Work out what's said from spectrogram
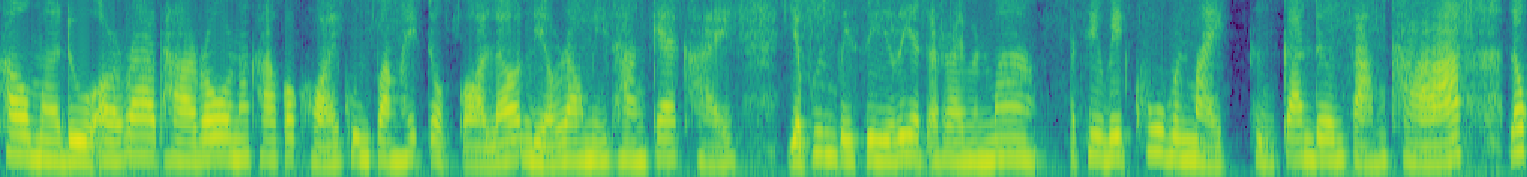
เข้ามาดูออร่าทาโร่นะคะ ก็ขอให้คุณฟังให้จบก่อนแล้ว เดี๋ยวเรามีทางแก้ไข อย่าเพิ่งไปซีเรียสอะไรมันมาก ชีวิตคู่มันหมายถึงการเดินสามขา แล้ว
